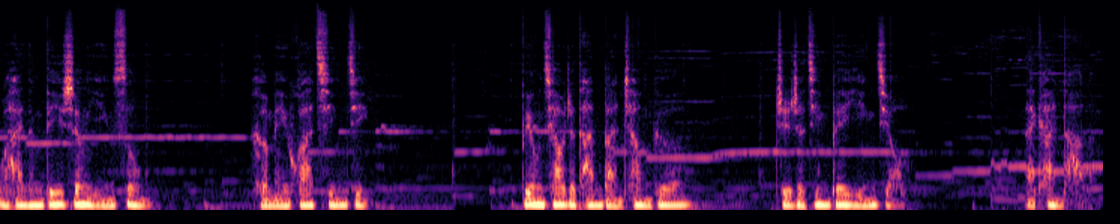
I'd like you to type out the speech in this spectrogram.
我还能低声吟诵，和梅花亲近，不用敲着弹板唱歌，执着金杯饮酒来看它了。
